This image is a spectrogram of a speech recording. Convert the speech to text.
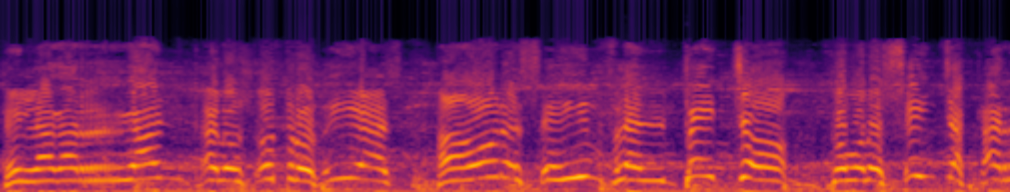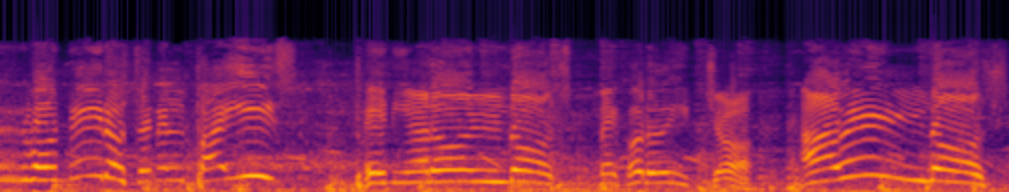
en la garganta los otros días. Ahora se infla el pecho como los hinchas carboneros en el país. Peñarol 2, mejor dicho. Abel 2.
